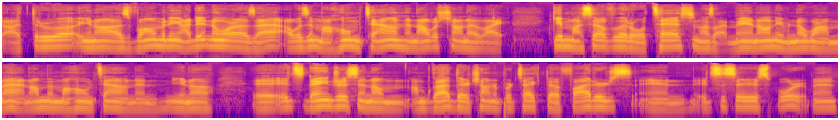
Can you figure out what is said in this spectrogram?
I threw up. You know, I was vomiting. I didn't know where I was at. I was in my hometown, and I was trying to like give myself a little test, and I was like, man, I don't even know where I'm at, and I'm in my hometown, and you know it's dangerous and I'm I'm glad they're trying to protect the fighters and it's a serious sport, man.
